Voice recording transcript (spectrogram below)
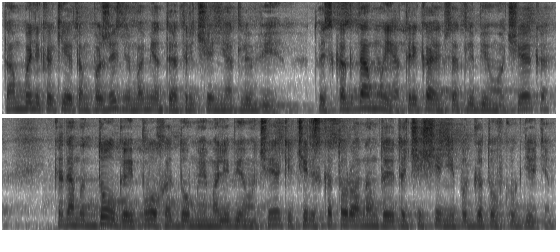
Там были какие-то по жизни моменты отречения от любви. То есть, когда мы отрекаемся от любимого человека, когда мы долго и плохо думаем о любимом человеке, через которого нам дают очищение и подготовку к детям,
